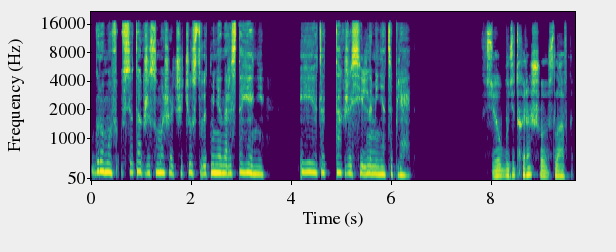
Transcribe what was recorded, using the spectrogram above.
Громов все так же сумасшедше чувствует меня на расстоянии, и это так же сильно меня цепляет. Все будет хорошо, Славка.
